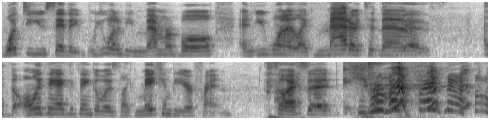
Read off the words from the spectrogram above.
what do you say that you want to be memorable and you want to like matter to them? yes. And the only thing I could think of was like make him be your friend. So I said, "You're my friend now,"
